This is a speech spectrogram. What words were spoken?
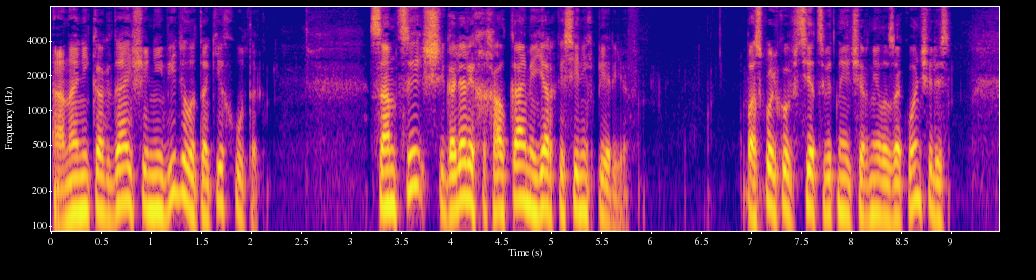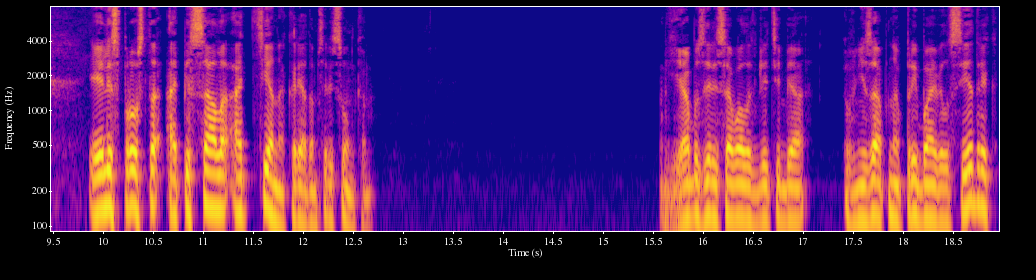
Она никогда еще не видела таких уток. Самцы щеголяли хохолками ярко-синих перьев. Поскольку все цветные чернила закончились, Элис просто описала оттенок рядом с рисунком. «Я бы зарисовал их для тебя», — внезапно прибавил Седрик,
